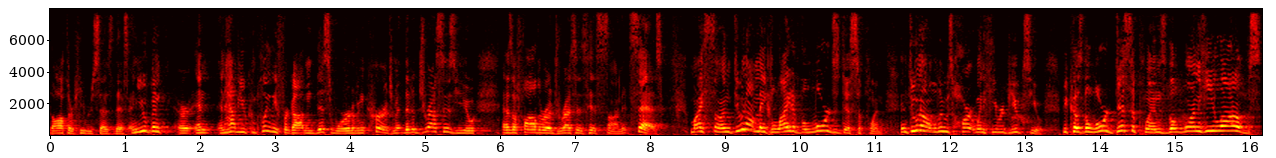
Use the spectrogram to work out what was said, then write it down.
the author of Hebrews says this, and you've been, or, and, and have you completely forgotten this word of encouragement that addresses you as a father addresses his son? It says, My son, do not make light of the Lord's discipline, and do not lose heart when he rebukes you, because the Lord disciplines the one he loves,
